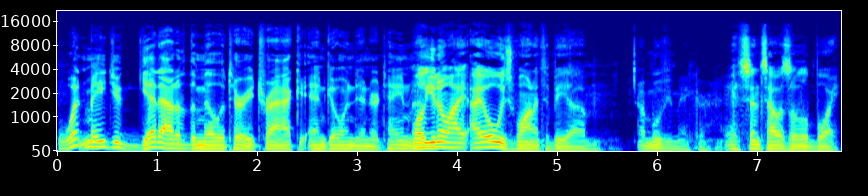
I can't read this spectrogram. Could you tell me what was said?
what made you get out of the military track and go into entertainment? Well, you know, I, I always wanted to be a, a movie maker eh, since I was a little boy.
